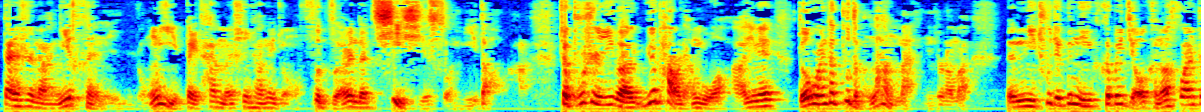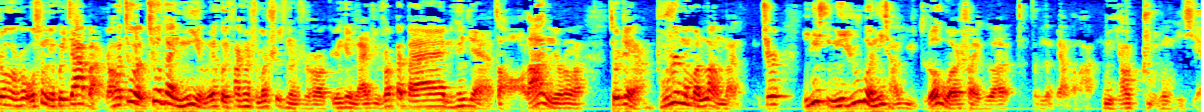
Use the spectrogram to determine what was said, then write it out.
但是呢，你很。容易被他们身上那种负责任的气息所迷倒！这不是一个约炮良国啊，因为德国人他不怎么浪漫，你知道吗？呃，你出去跟你喝杯酒，可能喝完之后说“我送你回家吧”，然后就就在你以为会发生什么事情的时候，人给你来一句说“拜拜，明天见，走了”，你知道吗？就这样，不是那么浪漫。就是你你如果你想与德国帅哥怎么怎么样的话，你要主动一些。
